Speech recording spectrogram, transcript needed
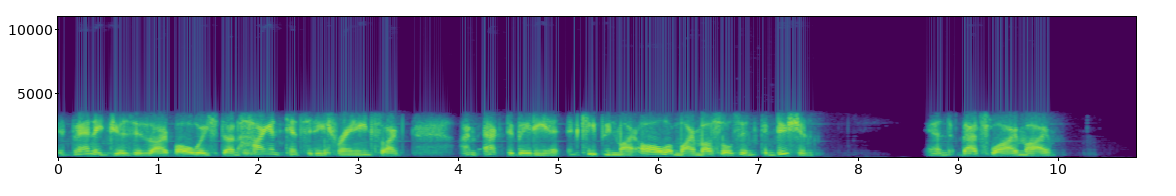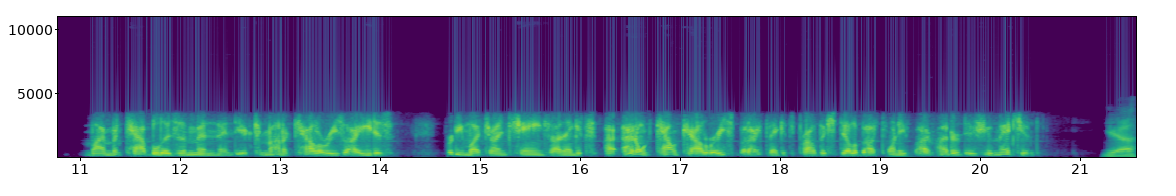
advantages is I've always done high intensity training, so I I'm activating it and keeping my all of my muscles in condition, and that's why my my metabolism and, and the amount of calories I eat is pretty much unchanged. I think it's I, I don't count calories, but I think it's probably still about 2,500 as you mentioned. Yeah,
